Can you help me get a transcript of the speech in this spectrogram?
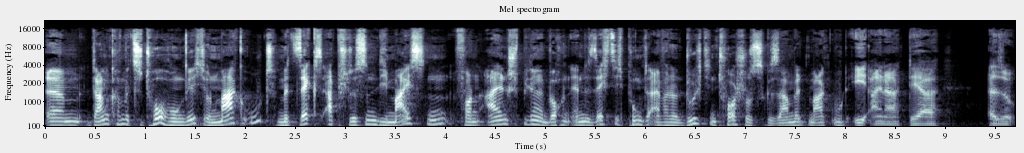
Ähm, dann kommen wir zu Torhungrig und Marc Uth mit sechs Abschlüssen, die meisten von allen Spielern am Wochenende, 60 Punkte einfach nur durch den Torschuss gesammelt. Marc Uth eh einer, der also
